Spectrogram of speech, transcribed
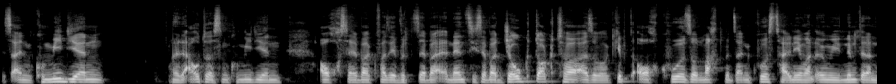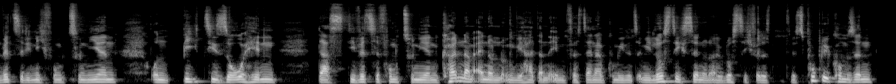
ist ein Comedian, oder der Autor ist ein Comedian, auch selber quasi, er wird selber, er nennt sich selber Joke Doctor, also gibt auch Kurse und macht mit seinen Kursteilnehmern irgendwie, nimmt er dann Witze, die nicht funktionieren und biegt sie so hin, dass die Witze funktionieren können am Ende und irgendwie halt dann eben für Stand-Up-Comedians irgendwie lustig sind oder lustig für das, für das Publikum sind.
